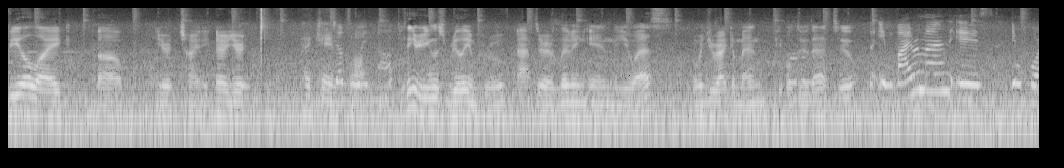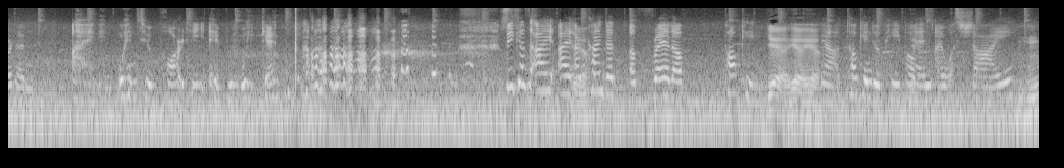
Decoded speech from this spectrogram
feel like uh, your Chinese or your head came Just wrong. went up. Do you think your English really improved after living in the U.S. Would you recommend people do that too? the environment is important. I went to party every weekend because I, I Yeah. I'm kind of afraid of talking. Yeah, yeah, yeah. Yeah, talking to people, and I was shy. hmm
